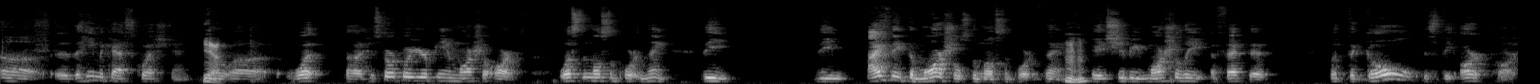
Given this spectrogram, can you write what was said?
uh, the Hemocast question. You Yeah. know, uh, what uh, historical European martial arts? What's the most important thing? The the I think the martial's the most important thing. Mhm. It should be martially effective, but the goal is the art part.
